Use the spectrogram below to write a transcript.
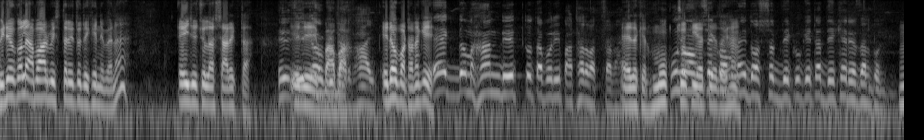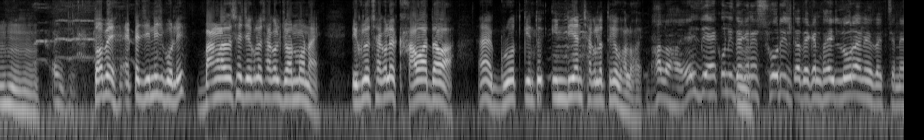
ভিডিও কলে আবার বিস্তারিত দেখে নেবেন হ্যাঁ? এই যে চলে আসছে আরেকটা। এই যে এই যে এটাও বাবা। এটাও পাঠা নাকি? একদম হান্ড্রেড তোতাপুরি পাঠার বাচ্চা ভাই। এই দেখেন মুখ কোনো টিয়া দেখেন দর্শক দেখুক এটা দেখে রেজাল্ট বলবি হুম হুম হুম। এই যে তবে একটা জিনিস বলি বাংলাদেশে যেগুলো ছাগল জন্ম নেয় এগুলো ছাগলের খাওয়া দাওয়া হ্যাঁ গ্রোথ কিন্তু ইন্ডিয়ান ছাগলের থেকে ভালো হয়। ভালো হয়। এই যে এখনই দেখেন শরীরটা দেখেন ভাই লোরানে যাচ্ছে না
